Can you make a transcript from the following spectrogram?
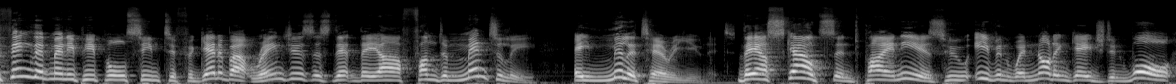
thing that many people seem to forget about Rangers is that they are fundamentally a military unit. They are scouts and pioneers who, even when not engaged in war,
